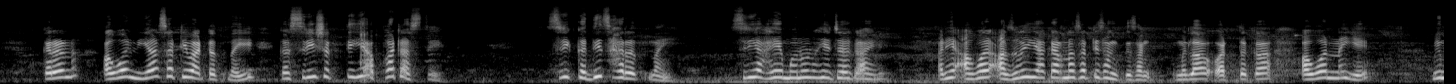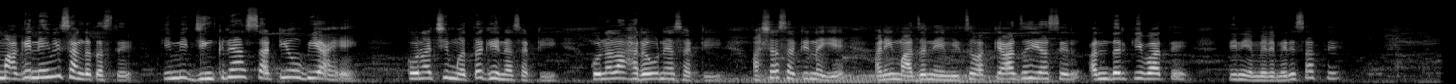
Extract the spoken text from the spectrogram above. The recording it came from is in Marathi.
कारण आव्हान यासाठी वाटत नाही का स्त्री शक्ती ही अफाट असते. स्त्री कधीच हरत नाही. स्त्री आहे म्हणून हे जग आहे. आणि आव्हान अजूनही या कारणासाठी सांगते सांग मला वाटतं का आव्हान नाही आहे मी मागे नेहमी सांगत असते की मी जिंकण्यासाठी उभी आहे. कोणाची मतं घेण्यासाठी कोणाला हरवण्यासाठी अशासाठी नाही आहे आणि माझं नेहमीचं वाक्य आजही असेल अंदर की बात आहे. ती मेरे मेरे साथ आहे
